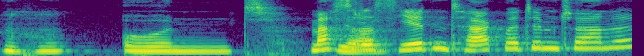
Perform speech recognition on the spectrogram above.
Mhm. Und machst ja. du das jeden Tag mit dem Journal?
